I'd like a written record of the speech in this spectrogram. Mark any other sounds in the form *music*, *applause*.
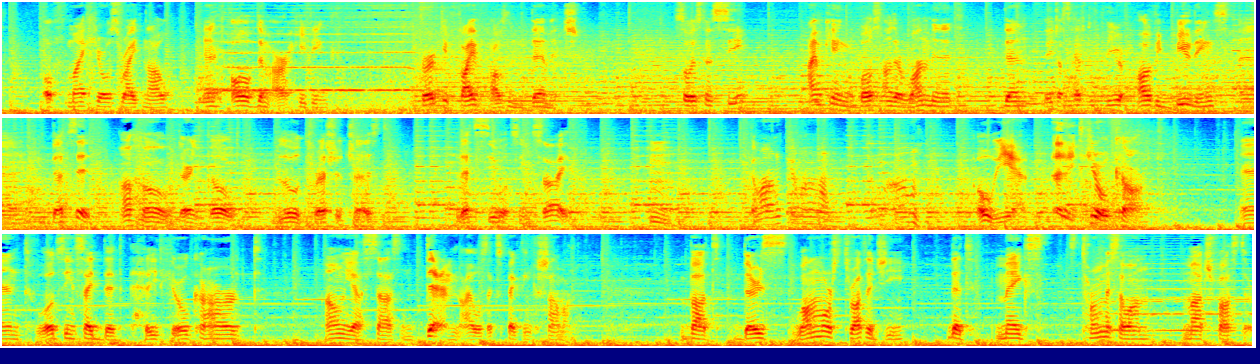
of my heroes right now and all of them are hitting 35,000 damage. So as you can see, I'm killing boss under 1 minute, then they just have to clear all the buildings and that's it. Oh, there you go, blue treasure chest. Let's see what's inside. Hmm. Come on, come on. Oh yeah, Elite Hero card! And what's inside that Elite Hero card? Only Assassin. Damn, I was expecting Shaman. But there's one more strategy that makes Storm Mesa 1 much faster.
